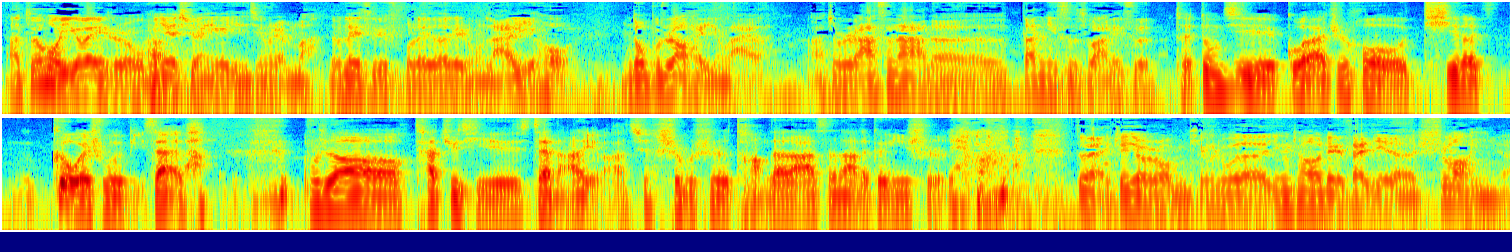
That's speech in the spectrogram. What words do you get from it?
啊，最后一个位置我们也选一个隐形人吧，就类似于弗雷德这种来了以后你都不知道他已经来了啊，就是阿森纳的丹尼斯·苏亚雷斯。对，冬季过来之后踢了个位数的比赛吧。不知道他具体在哪里了，这是不是躺在了阿森纳的更衣室里？对，这就是我们评出的英超这个赛季的失望引援。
